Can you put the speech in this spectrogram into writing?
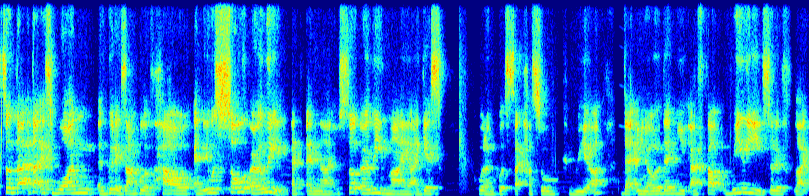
So that that is one a good example of how, and it was so early, at, and uh, so early in my, I guess, quote unquote side hustle career that you know, then you, I felt really sort of like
